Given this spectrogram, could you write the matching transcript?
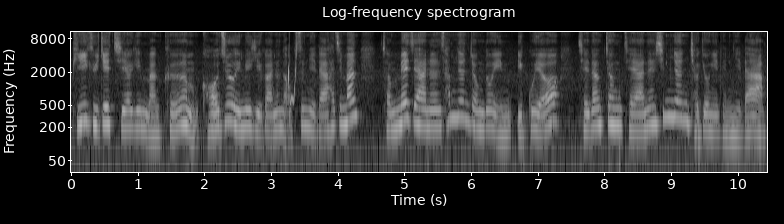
비규제 지역인 만큼 거주 의미 기간은 없습니다. 하지만 전매 제한은 3년 정도 있고요. 재당청 제한은 10년 적용이 됩니다.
